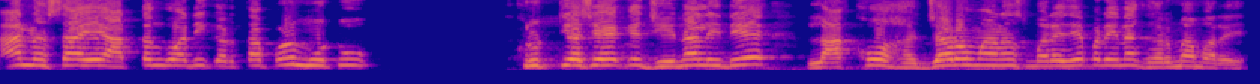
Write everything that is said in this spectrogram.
આ નશા એ આતંકવાદી કરતા પણ મોટું કૃત્ય છે કે જેના લીધે લાખો હજારો માણસ મરે છે, પણ એના ઘરમાં મરે છે.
